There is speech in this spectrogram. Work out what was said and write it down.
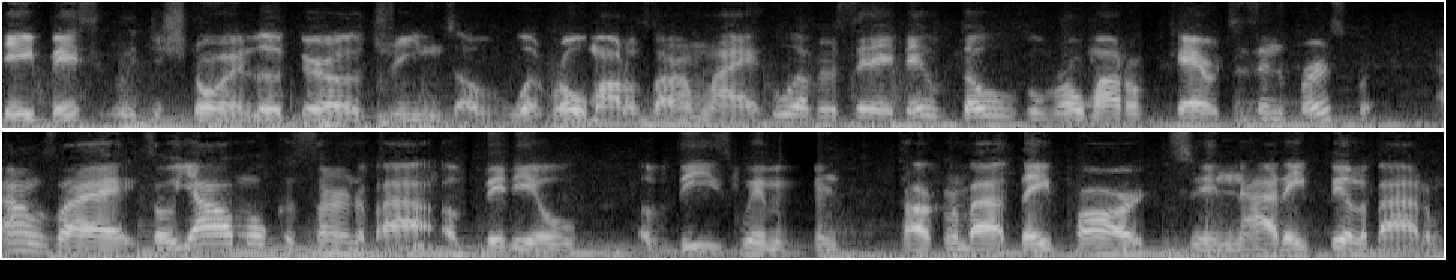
they basically destroying little girls' dreams of what role models are. I'm like, whoever said they, those were role model characters in the first place? I was like, so y'all more concerned about a video of these women talking about their parts and how they feel about them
